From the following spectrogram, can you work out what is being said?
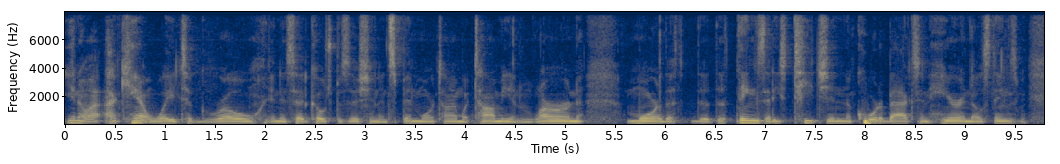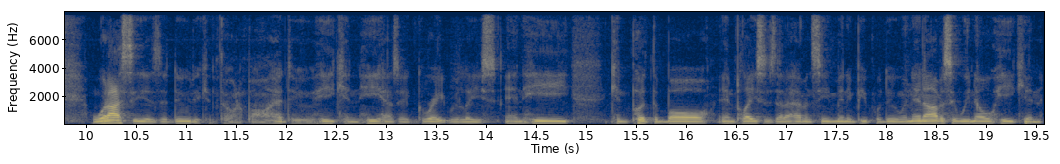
You know, I, I, can't wait to grow in this head coach position and spend more time with Tommy and learn more the, the, the things that he's teaching the quarterbacks and hearing those things. What I see is a dude that can throw the ball. That dude, he can he has a great release and he can put the ball in places that I haven't seen many people do. And then obviously we know he can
